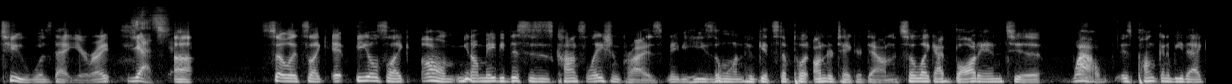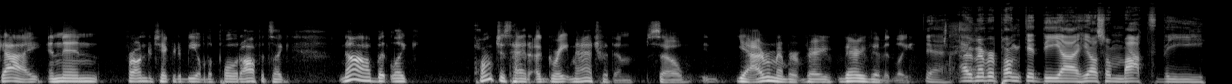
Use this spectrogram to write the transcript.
two was that year, right? Yes. So it's like it feels like oh you know maybe this is his consolation prize. Maybe he's the one who gets to put Undertaker down. And so like I bought into wow is Punk going to be that guy? And then for Undertaker to be able to pull it off, it's like nah, but like Punk just had a great match with him. So yeah, I remember it very very vividly. Yeah. I remember Punk did the uh he also mocked the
